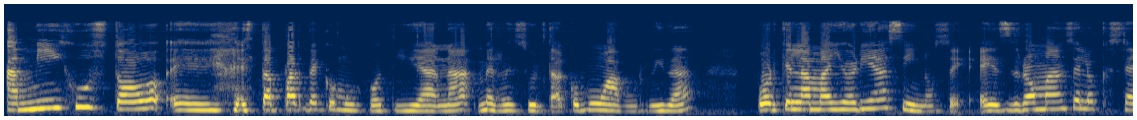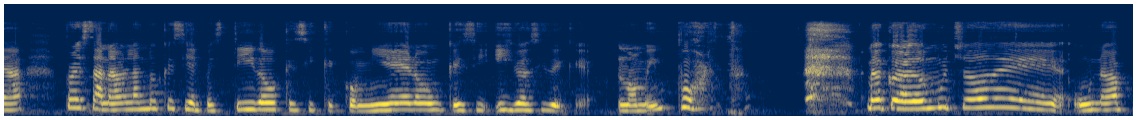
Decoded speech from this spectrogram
A mí justo eh, esta parte como cotidiana me resulta como aburrida porque la mayoría sí, no sé, es romance, lo que sea, pero están hablando que si el vestido, que si que comieron, que si, y yo así de que no me importa. me acuerdo mucho de una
